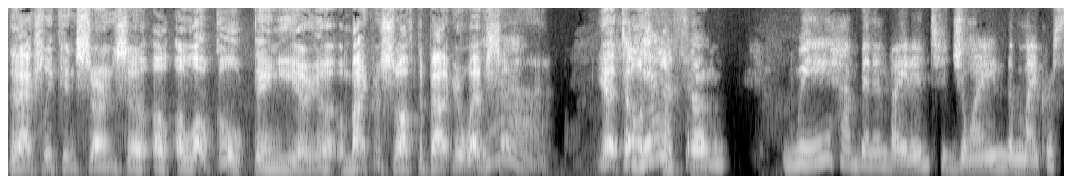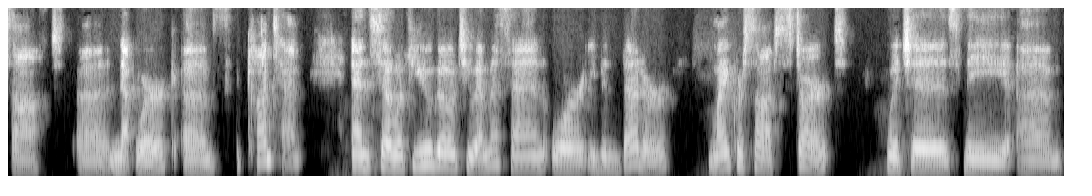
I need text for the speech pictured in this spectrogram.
that actually concerns a, a, a local thing here, you know, Microsoft about your website. Yeah. Yeah, tell us. Yeah, so we have been invited to join the Microsoft uh, network of content. And so if you go to MSN or even better, Microsoft Start, which is the um,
